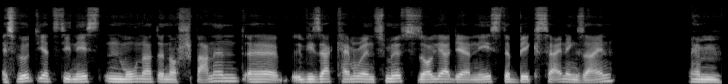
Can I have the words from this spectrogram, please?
es wird jetzt die nächsten Monate noch spannend. Äh, wie gesagt, Cameron Smith soll ja der nächste Big Signing sein ähm,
